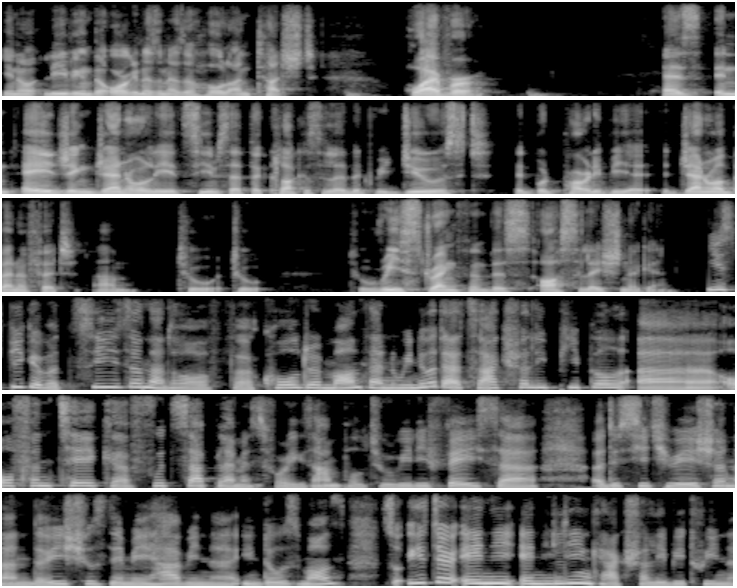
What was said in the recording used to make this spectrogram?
you know leaving the organism as a whole untouched. However, as in aging generally, it seems that the clock is a little bit reduced. It would probably be a, a general benefit um, to to to re-strengthen this oscillation again. You speak about season and of colder month, and we know that actually people uh, often take uh, food supplements, for example, to really face uh, uh, the situation and the issues they may have in uh, in those months. So, is there any any link actually between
